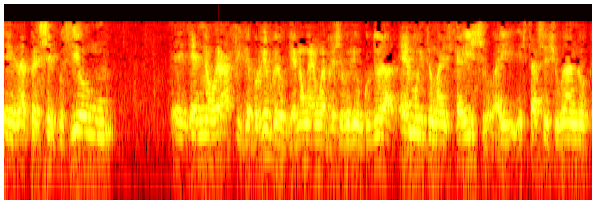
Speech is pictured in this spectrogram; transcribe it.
e da persecución eh, etnográfica, por exemplo, que non é unha persecución cultural, é moito máis que iso, aí estáse xugando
